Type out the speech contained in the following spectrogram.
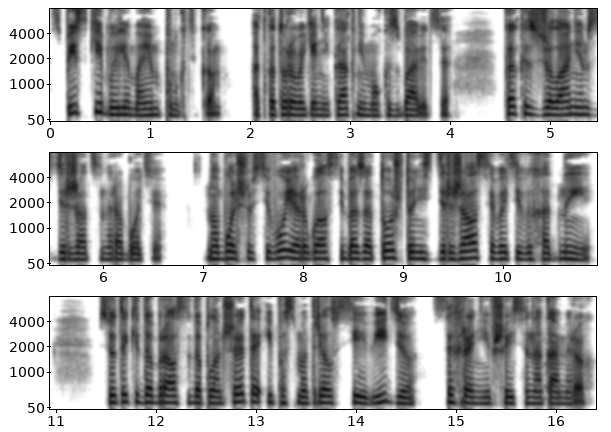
списки были моим пунктиком, от которого я никак не мог избавиться, как и с желанием задержаться на работе. Но больше всего я ругал себя за то, что не сдержался в эти выходные. Все-таки добрался до планшета и посмотрел все видео, сохранившиеся на камерах.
